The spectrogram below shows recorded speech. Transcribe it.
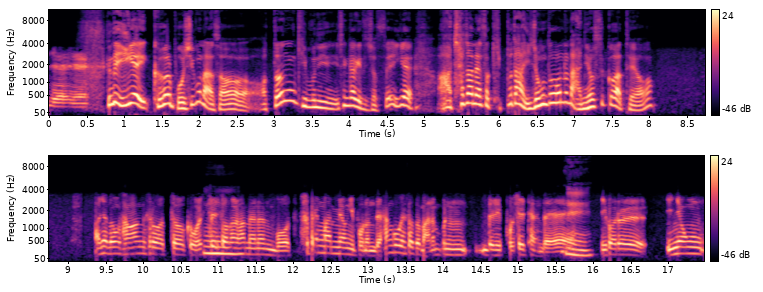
예, 예. 근데 이게 그걸 보시고 나서 어떤 기분이 생각이 드셨어요? 이게 아, 찾아내서 기쁘다 이 정도는 아니었을 것 같아요. 아니요, 너무 당황스러웠죠. 그 월스트리트 저널 음. 하면은 뭐 수백만 명이 보는데 한국에서도 많은 분들이 보실 텐데 네. 이거를 인용하는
